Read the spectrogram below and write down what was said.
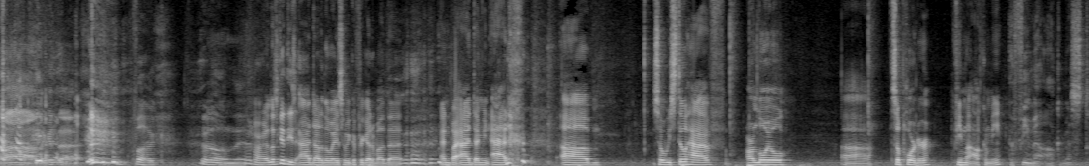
wow, look at that. Fuck. Oh man. All right, let's get these ads out of the way so we can forget about that. and by ad, I mean ad. um, so we still have our loyal uh, supporter, Female Alchemy. The female alchemist.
